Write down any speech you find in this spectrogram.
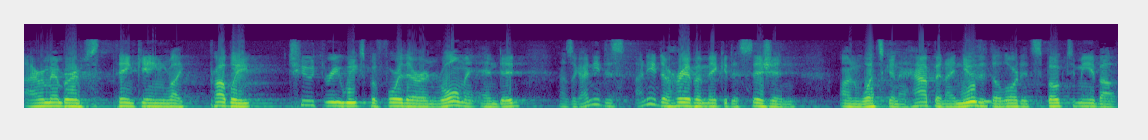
I remember thinking like probably two three weeks before their enrollment ended I was like, I need to, I need to hurry up and make a decision on what's going to happen. I knew that the Lord had spoke to me about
